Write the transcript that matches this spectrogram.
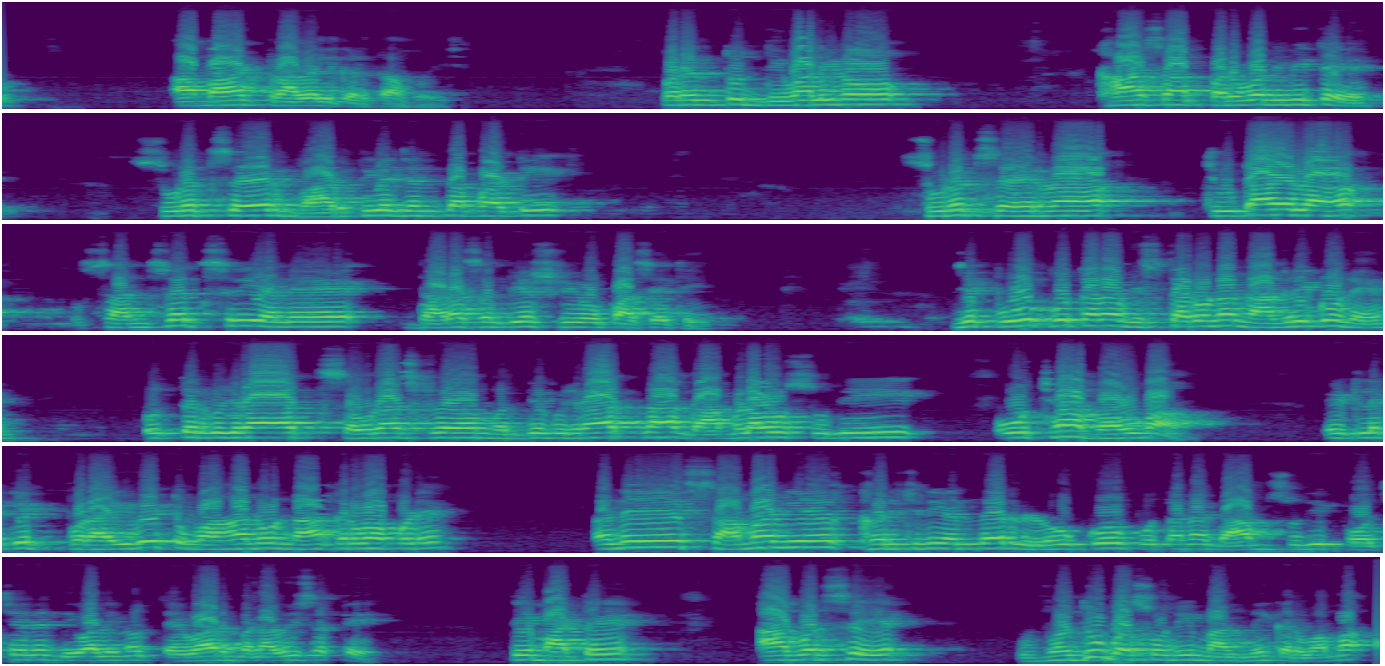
આમાં ટ્રાવેલ કરતા હોય છે. પરંતુ દિવાળીનો ખાસ આ પર્વ નિમિત્તે સુરત શહેર ભારતીય જનતા પાર્ટી સુરત શહેરના ચૂંટાયેલા સાંસદ શ્રી અને ધારાસભ્યશ્રીઓ પાસેથી, જે પોતપોતાના વિસ્તારોના નાગરિકોને ઉત્તર ગુજરાત, સૌરાષ્ટ્ર, મધ્ય ગુજરાતના ગામડાઓ સુધી ઓછા ભાવમાં, એટલે કે પ્રાઇવેટ વાહનો ના કરવા પડે અને સામાન્ય ખર્ચની અંદર લોકો પોતાના ગામ સુધી પહોંચે અને દિવાળીનો તહેવાર બનાવી શકે, તે માટે આ વર્ષે વધુ બસોની માંગણી કરવામાં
